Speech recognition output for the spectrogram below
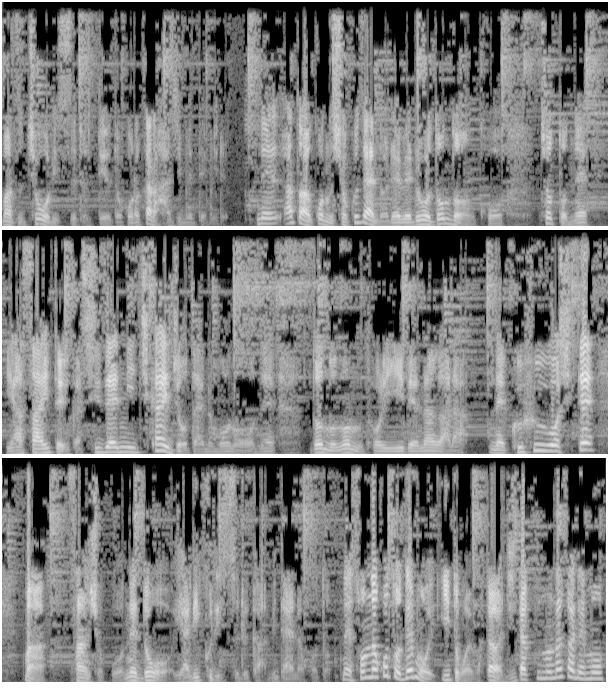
まず調理するっていうところから始めてみる。で、あとは今度食材のレベルをどんどんこう、ちょっとね、野菜というか自然に近い状態のものをね、どんどんどんどん取り入れながら、ね、工夫をして、まあ、3食をね、どうやりくりするか、みたいなこと。ね、そんなことでもいいと思います。だから自宅の中でも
